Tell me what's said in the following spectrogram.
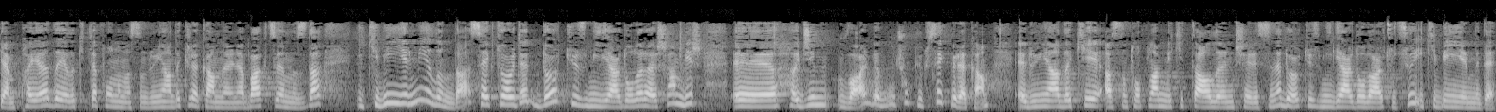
yani paya dayalı kitle fonlamasının dünyadaki rakamlarına baktığımızda 2020 yılında sektörde 400 milyar doları aşan bir e, hacim var ve bu çok yüksek bir rakam. E, dünyadaki aslında toplam likit ağlarının içerisinde 400 milyar dolar tutuyor 2020'de.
